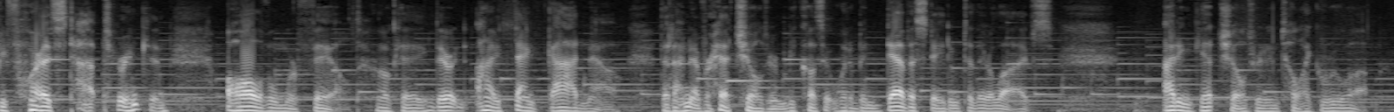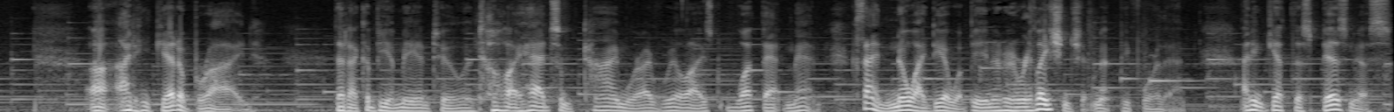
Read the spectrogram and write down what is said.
before I stopped drinking, all of them were failed. Okay, there. I thank God now that I never had children because it would have been devastating to their lives. I didn't get children until I grew up. Uh, I didn't get a bride that I could be a man to until I had some time where I realized what that meant. Because I had no idea what being in a relationship meant before then. I didn't get this business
